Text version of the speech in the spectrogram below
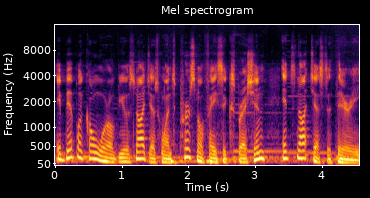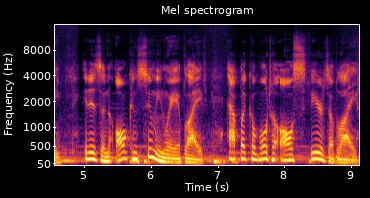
A biblical worldview is not just one's personal faith expression, it's not just a theory. It is an all consuming way of life, applicable to all spheres of life.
